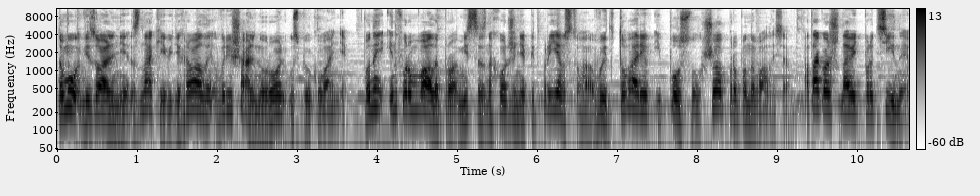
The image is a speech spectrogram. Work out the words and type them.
тому візуальні знаки відігравали вирішальну роль у спілкуванні. Вони інформували про місце знаходження підприємства, вид товарів і послуг, що пропонувалися, а також навіть про ціни.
